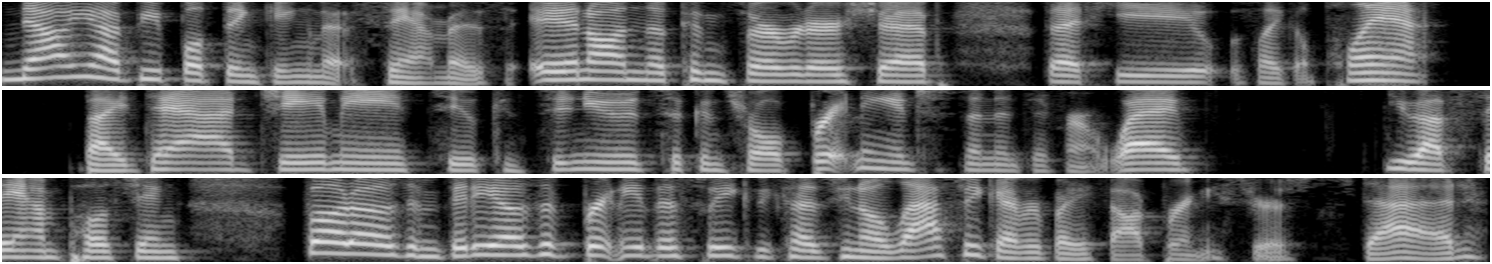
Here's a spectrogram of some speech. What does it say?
now you have people thinking that Sam is in on the conservatorship, that he was like a plant by dad, Jamie, to continue to control Britney just in a different way. You have Sam posting photos and videos of Britney this week because, you know, last week everybody thought Britney Spears was dead.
